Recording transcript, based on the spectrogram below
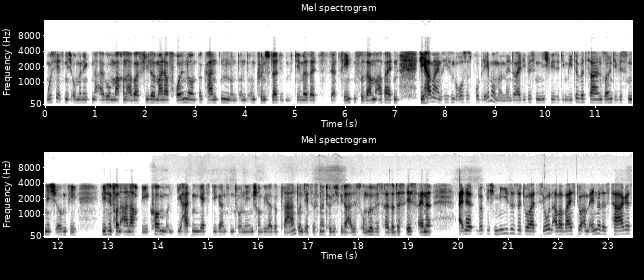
muss jetzt nicht unbedingt ein Album machen, aber viele meiner Freunde und Bekannten und, und, und Künstler, die, mit denen wir seit Jahrzehnten zusammenarbeiten, die haben ein riesengroßes Problem im Moment, weil die wissen nicht, wie sie die Miete bezahlen sollen, die wissen nicht irgendwie, wie sie von A nach B kommen. Und die hatten jetzt die ganzen Tourneen schon wieder geplant. Und jetzt ist natürlich wieder alles ungewiss. Also das ist eine, eine wirklich miese Situation, aber weißt du, am Ende des Tages,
